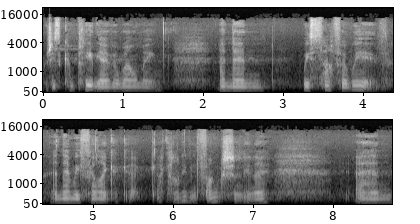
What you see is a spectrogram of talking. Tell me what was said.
which is completely overwhelming, and then we suffer with, and then we feel like I can't even function, you know. And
